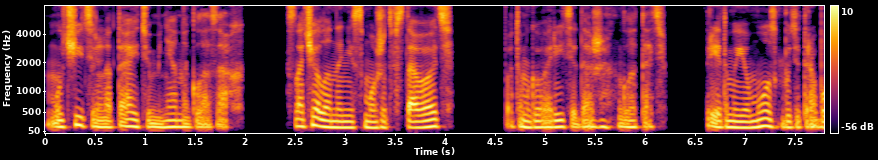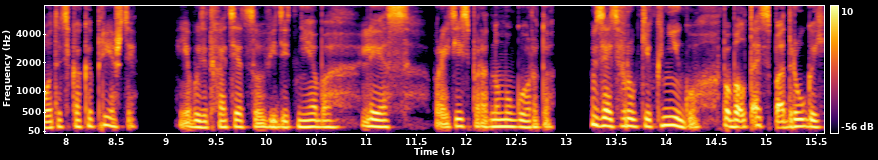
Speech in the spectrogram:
мучительно таять у меня на глазах. Сначала она не сможет вставать, потом говорить и даже глотать. При этом ее мозг будет работать, как и прежде. Ей будет хотеться увидеть небо, лес, пройтись по родному городу, взять в руки книгу, поболтать с подругой.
